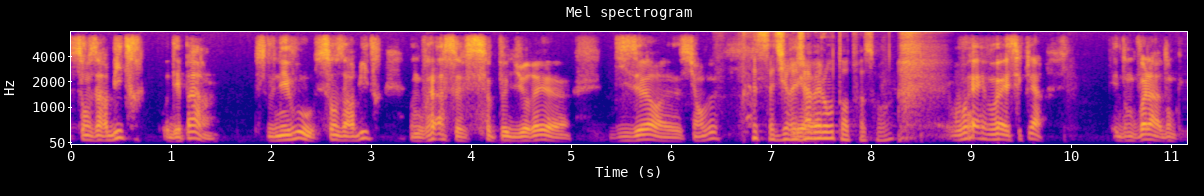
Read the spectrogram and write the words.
sans arbitre au départ. Souvenez-vous, sans arbitre. Donc voilà, ça, peut durer euh, 10 heures euh, si on veut. ça durait jamais euh, longtemps de toute façon. Hein. Ouais, ouais, c'est clair. Et donc voilà, donc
